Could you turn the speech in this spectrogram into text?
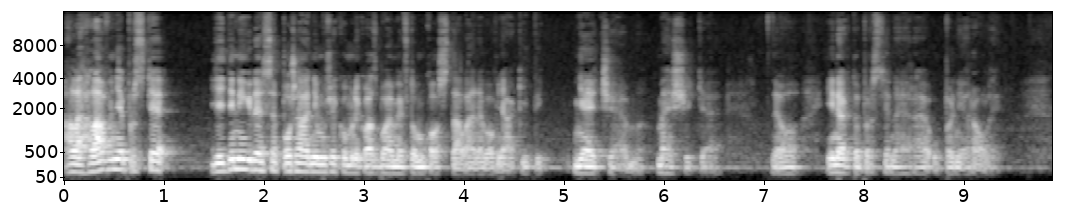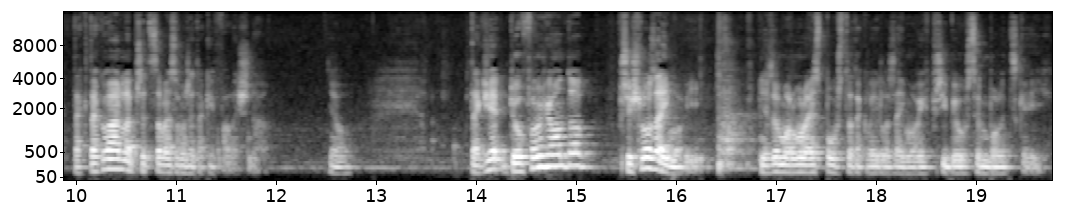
ale hlavně prostě jediný, kde se pořádně může komunikovat s Bohem je v tom kostele nebo v nějaký ty něčem, mešitě. Jo? Jinak to prostě nehraje úplně roli. Tak takováhle představa je samozřejmě taky falešná. Jo? Takže doufám, že vám to přišlo zajímavý. Mně za Mormona je spousta takovýchhle zajímavých příběhů symbolických.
